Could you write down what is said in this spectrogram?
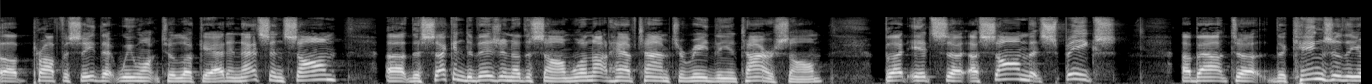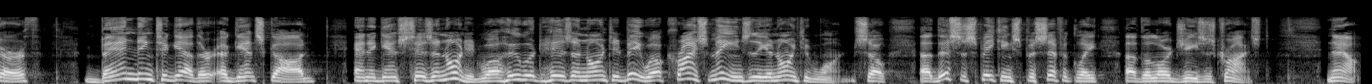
uh, prophecy that we want to look at, and that's in Psalm uh, the second division of the psalm, we'll not have time to read the entire psalm, but it's a, a psalm that speaks about uh, the kings of the earth banding together against God and against his anointed. Well, who would his anointed be? Well, Christ means the anointed one. So uh, this is speaking specifically of the Lord Jesus Christ. Now,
